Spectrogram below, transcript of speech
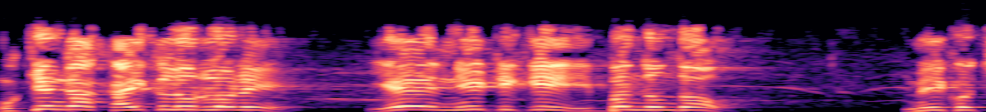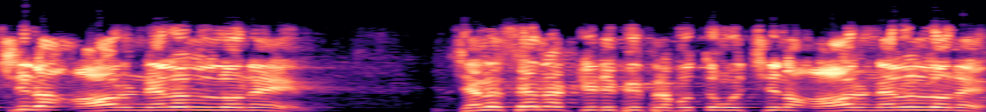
ముఖ్యంగా కైకలూరులోని ఏ నీటికి ఇబ్బంది ఉందో మీకు వచ్చిన ఆరు నెలల్లోనే జనసేన టీడీపీ ప్రభుత్వం వచ్చిన ఆరు నెలల్లోనే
